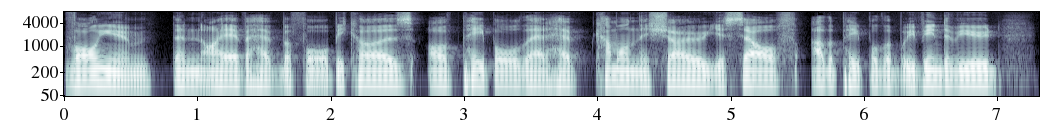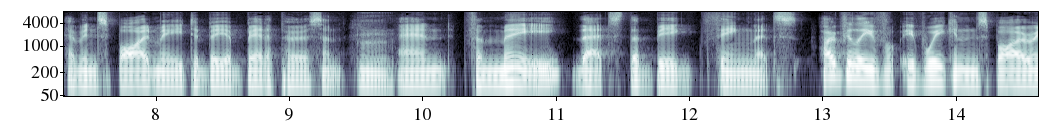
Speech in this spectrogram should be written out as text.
volume than I ever have before because of people that have come on this show, yourself, other people that we've interviewed have inspired me to be a better person. Hmm. And for me, that's the big thing that's hopefully if, if we can inspire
